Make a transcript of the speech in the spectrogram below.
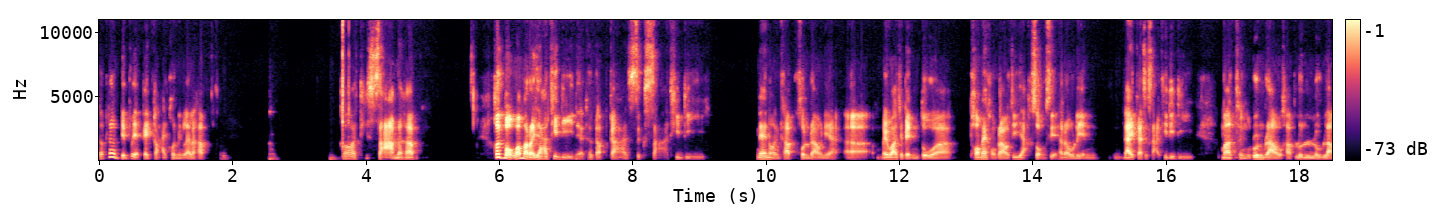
ก็เริ่มเป็นผู้ใหญ่ไกลๆคนหนึ่งแล้วล่ะครับข้อที่สามนะครับเขาบอกว่ามารยาทที่ดีเนี่ยเท่ากับการศึกษาที่ดี แน่นอนครับ คนเราเนี่ยไม่ว่าจะเป็นตัวพ่อแม่ของเราที่อยากส่งเสียให้เราเรียนได้การศึกษาที่ดี มาถึงรุ่นเราครับ รุ่นรุ่นเรา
